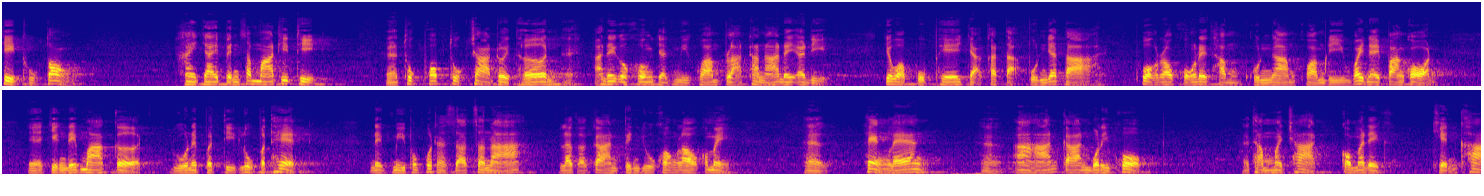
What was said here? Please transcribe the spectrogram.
ที่ถูกต้อง ให้ใจเป็นสัมมาทิฏฐิ ทุกภพทุกชาติด้วยเทิน อันนี้ก็คงจะมีความปรารถนาในอดีตจะว่าปุเพจะกะตะปุญญาตา พวกเราคงได้ทำคุณงามความดีไว้ในปางก่อนจึงได้มาเกิดอยู่ในปฏิรูปประเทศในมีพระพุทธศาสนา แล้วก็การเป็นอยู่ของเราก็ไม่แห้งแล้งอาหารการบริโภค ธรรมชาติก็ไม่ได้เข็นฆ่า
